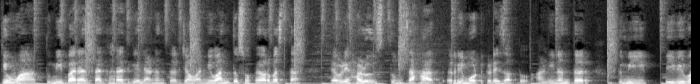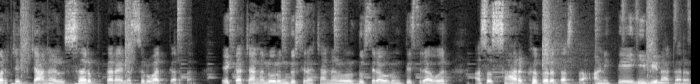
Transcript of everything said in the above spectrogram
किंवा तुम्ही बऱ्याचदा घरात गेल्यानंतर जेव्हा निवांत सोफ्यावर बसता त्यावेळी हळूच तुमचा हात रिमोटकडे जातो आणि नंतर तुम्ही टी व्हीवरचे चॅनल सर्फ करायला सुरुवात करता. एका चॅनलवरून दुसऱ्या चॅनलवर दुसऱ्यावरून तिसऱ्यावर असं सारखं करत असता आणि तेही विनाकारण.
